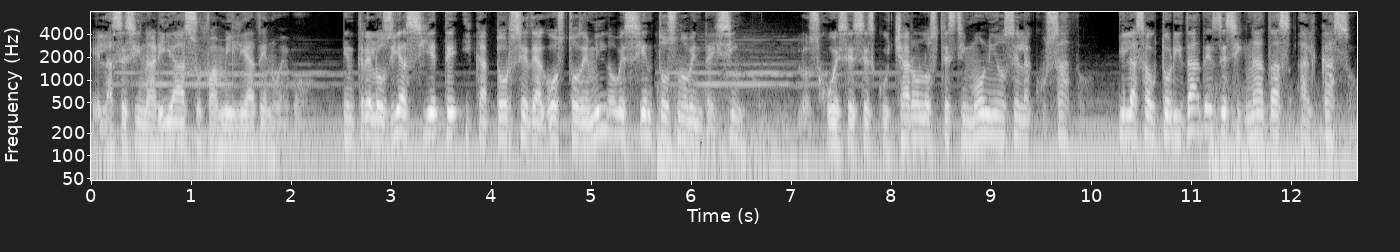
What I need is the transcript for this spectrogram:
él asesinaría a su familia de nuevo. Entre los días 7 y 14 de agosto de 1995, los jueces escucharon los testimonios del acusado y las autoridades designadas al caso.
